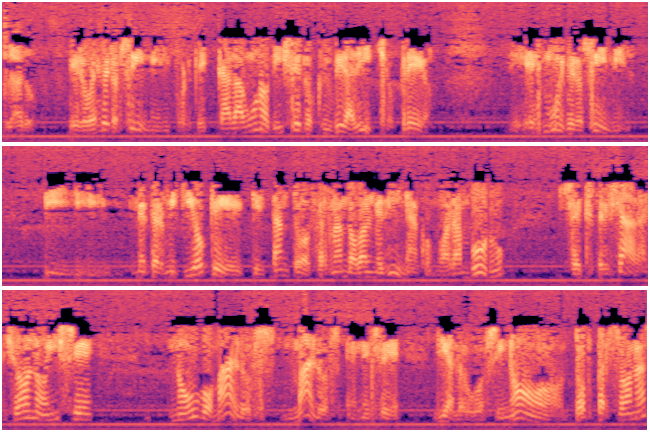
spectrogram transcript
Claro. Pero es verosímil, porque cada uno dice lo que hubiera dicho, creo. Es muy verosímil. Y, me permitió que, que tanto Fernando Abal Medina como Aramburu se expresaran. Yo no hice, no hubo malos, malos en ese diálogo, sino dos personas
